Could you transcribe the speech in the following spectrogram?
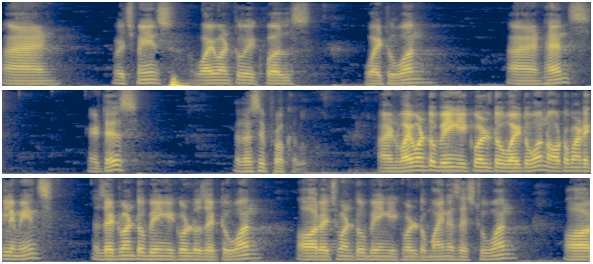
and which means y 1 2 equals y 2 1 and hence it is reciprocal and y 1 2 being equal to y 2 1 automatically means z 1 2 being equal to z 2 1 or h 1 2 being equal to minus h 2 1 or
